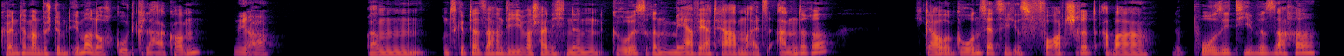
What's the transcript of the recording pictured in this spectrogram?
könnte man bestimmt immer noch gut klarkommen. Ja. Ähm, und es gibt halt Sachen, die wahrscheinlich einen größeren Mehrwert haben als andere. Ich glaube, grundsätzlich ist Fortschritt aber eine positive Sache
